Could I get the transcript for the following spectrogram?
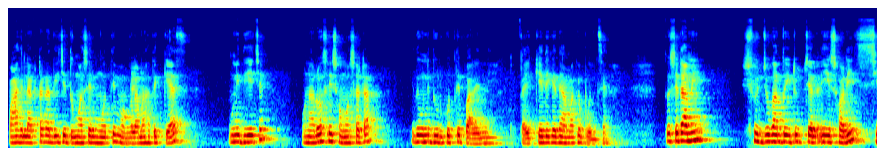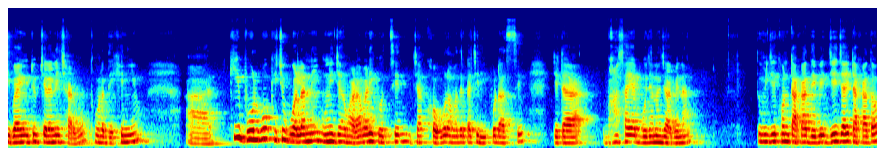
পাঁচ লাখ টাকা দিয়েছে দু মাসের মধ্যে মঙ্গলামার হাতে ক্যাশ উনি দিয়েছেন। ওনারও সেই সমস্যাটা কিন্তু উনি দূর করতে পারেননি। তাই কেঁদে কেঁদে আমাকে বলছেন। তো সেটা আমি সূর্যকান্ত ইউটিউব চ্যানেল ইয়ে সরি, শিবাই ইউটিউব চ্যানেলে ছাড়বো, তোমরা দেখে নিও। আর কি বলব, কিছু বলার নেই, উনি যা বাড়াবাড়ি করছেন, যা খবর আমাদের কাছে রিপোর্ট আসছে, যেটা ভাষায় আর বোঝানো যাবে না। তুমি যখন টাকা দেবে, যে যাই টাকা দাও,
